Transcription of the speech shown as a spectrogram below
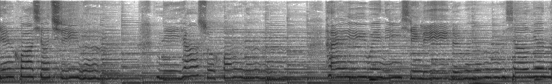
电话响起了，你要说话了，还以为你心里对我又想念了，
